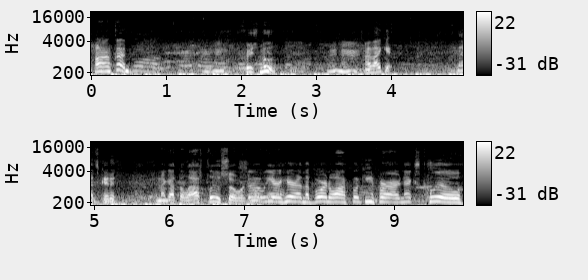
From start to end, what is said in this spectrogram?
Oh, that's good. Mm-hmm. Pretty smooth. Mm-hmm. I like it. That's good. And I got the last clue, so we're So we are here on the boardwalk looking for our next clue.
